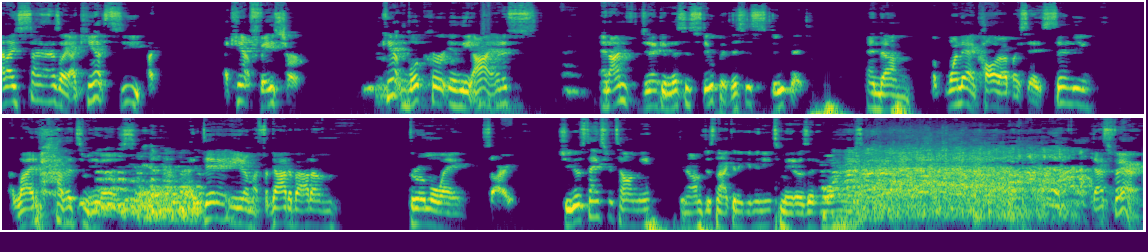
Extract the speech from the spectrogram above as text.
And I decided, I was like, I can't see, I, I can't face her. I can't look her in the eye. And it's and I'm thinking, this is stupid. This is stupid. And um, one day I call her up. I say, Cindy, I lied about the tomatoes. I didn't eat them. I forgot about them. Threw them away. Sorry. She goes, thanks for telling me. You know, I'm just not going to give you any tomatoes anymore. That's fair.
